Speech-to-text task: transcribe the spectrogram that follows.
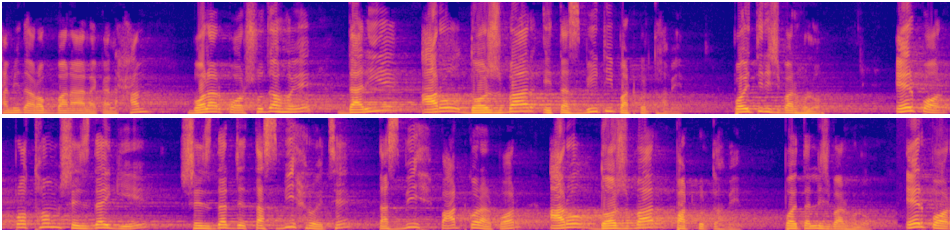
হামিদা রব্বানা আলাকাল হাম বলার পর সোজা হয়ে দাঁড়িয়ে আরও দশবার এই তাসবিহটি পাঠ করতে হবে। ৩৫ বার হলো। এরপর প্রথম সেজদায় গিয়ে সেজদার যে তাসবিহ রয়েছে, তাসবিহ পাঠ করার পর আরও বার পাঠ করতে হবে। ৪৫ বার হলো। এরপর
